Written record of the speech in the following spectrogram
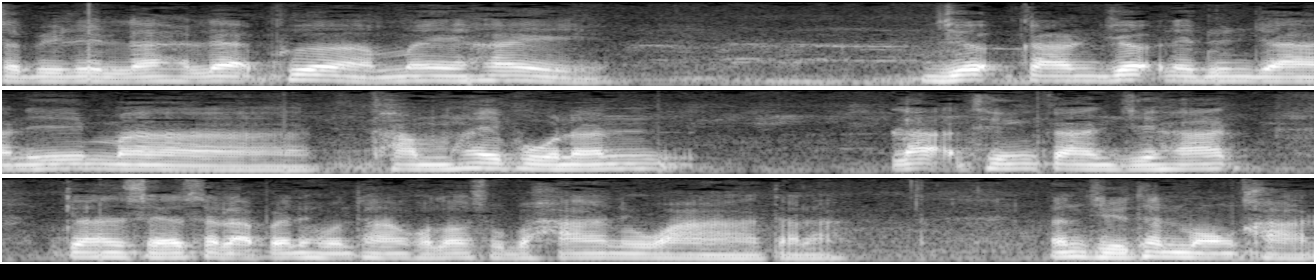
สบิลิลละและเพื่อไม่ให้เยอะการเยอะในดุนยานี้มาทำให้ผู้นั้นละทิ้งการจิฮาดการเสียสละไปในหนทางของเราสุบฮานิวาแต่ละนั่นถือท่านมองขาด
